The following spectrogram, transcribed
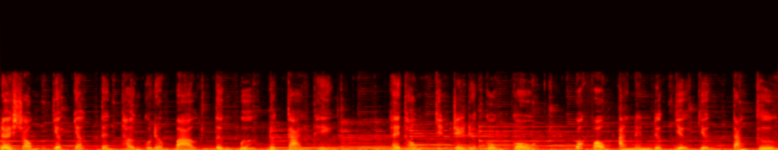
Đời sống vật chất tinh thần của đồng bào từng bước được cải thiện. Hệ thống chính trị được củng cố, quốc phòng an ninh được giữ vững tăng cường.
